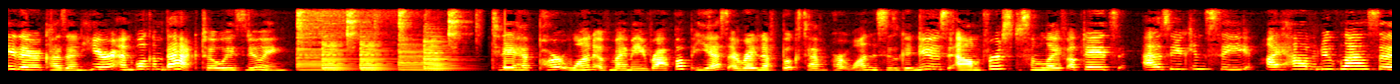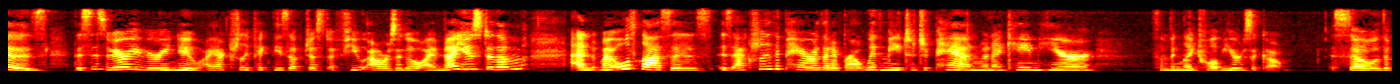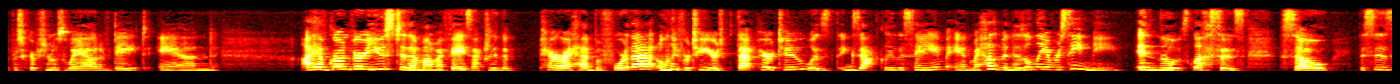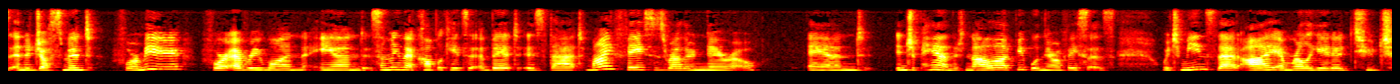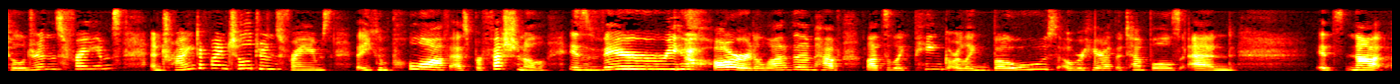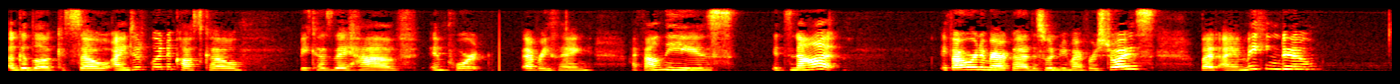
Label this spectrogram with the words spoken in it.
Hey there, Kazen here, and welcome back to Always Doing. Today I have part one of my May wrap-up. Yes, I read enough books to have a part one. This is good news. Um, first, some life updates. As you can see, I have new glasses. This is very, very new. I actually picked these up just a few hours ago. I am not used to them. And my old glasses is actually the pair that I brought with me to Japan when I came here something like 12 years ago so the prescription was way out of date and I have grown very used to them on my face. Actually, the pair I had before that, only for two years, but that pair too was exactly the same and my husband has only ever seen me in those glasses. So this is an adjustment for me, for everyone, and something that complicates it a bit is that my face is rather narrow and in Japan there's not a lot of people with narrow faces which means that I am relegated to children's frames and trying to find children's frames that you can pull off as professional is very hard. A lot of them have lots of like pink or like bows over here at the temples and it's not a good look. So I ended up going to Costco because they have import everything. I found these. It's not, if I were in America, this wouldn't be my first choice, but I am making do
